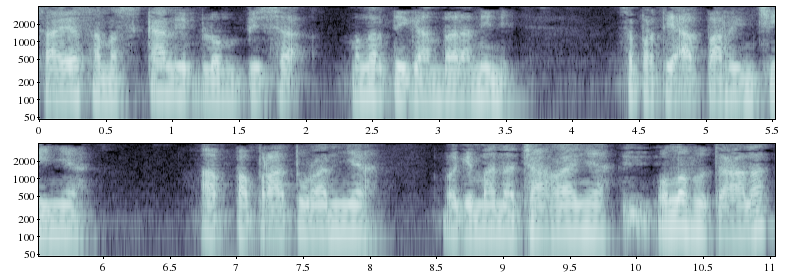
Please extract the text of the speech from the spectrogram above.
Saya sama sekali belum bisa mengerti gambaran ini. Seperti apa rincinya, apa peraturannya, bagaimana caranya. Wallahu taala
